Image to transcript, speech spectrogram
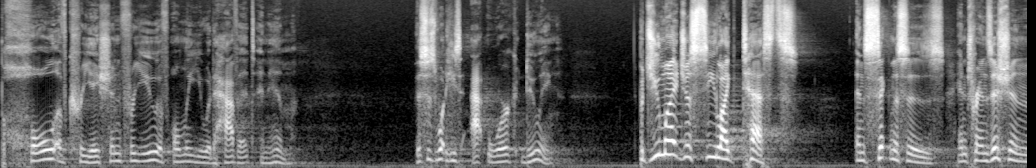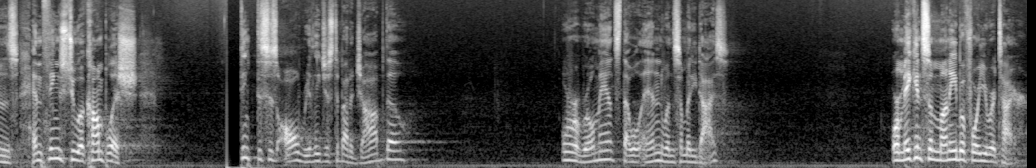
the whole of creation for you, if only you would have it in him. This is what he's at work doing. But you might just see like tests and sicknesses and transitions and things to accomplish. Think this is all really just about a job, though? Or a romance that will end when somebody dies? Or making some money before you retire?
